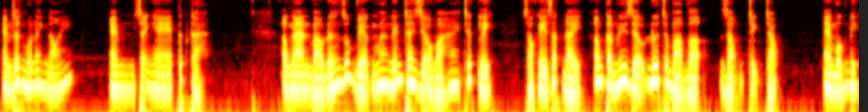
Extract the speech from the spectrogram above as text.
Em rất muốn anh nói, em sẽ nghe tất cả. Ông An bảo đứa giúp việc mang đến chai rượu và hai chiếc ly. Sau khi rót đầy, ông cầm ly rượu đưa cho bà vợ, giọng trịnh trọng. Em uống đi.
